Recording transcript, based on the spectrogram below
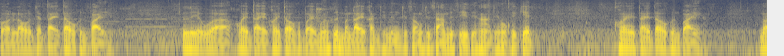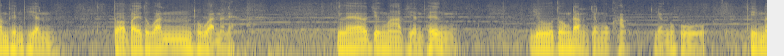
ก่อนเราจะไต่เต้าขึ้นไป เรียกว่าค่อยไต่ค่อยเต้าขึ้นไปเหมือนขึ้นบันไดขั้นที่หนึ่งที่สองที่สามที่สี่ที่ห้าที่หกที่เจ็ดค่อยไต่เต้าขึ้นไปบำเพ็ญเพียรต่อไปทุกวันทุกวันนั่นแหละ แล้วจึงมาเพียรเพ่ง อยู่ตรงดั้งจมูกหักอย่างหลวงปู่พิมพ์ใน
